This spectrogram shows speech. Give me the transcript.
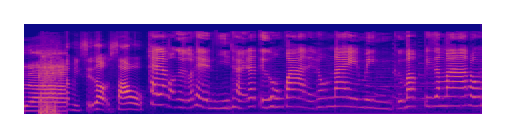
ra. Mình sẽ dọn sau. Hay là mọi người có thể nhìn thấy là từ hôm qua đến hôm nay mình cứ mặc pyjama thôi.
